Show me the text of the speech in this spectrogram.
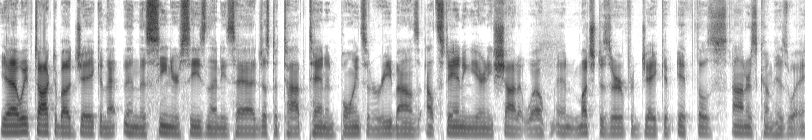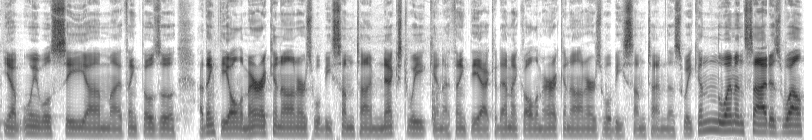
Yeah, we've talked about Jake and that in this senior season that he's had, just a top ten in points and rebounds, outstanding year, and he shot it well, and much deserved for Jake if, if those honors come his way. Yep, we will see. Um, I think those will. I think the All American honors will be sometime next week, and I think the academic All American honors will be sometime this week. And the women's side as well.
